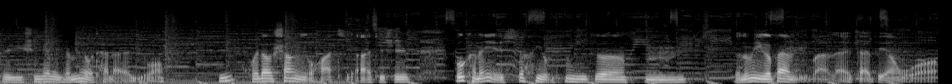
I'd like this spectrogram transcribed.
对于身边的人没有太大的欲望。嗯，回到上一个话题啊，就是我可能也需要有那么一个嗯，有那么一个伴侣吧，来改变我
